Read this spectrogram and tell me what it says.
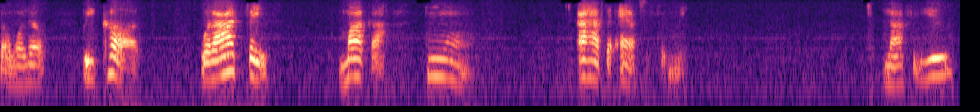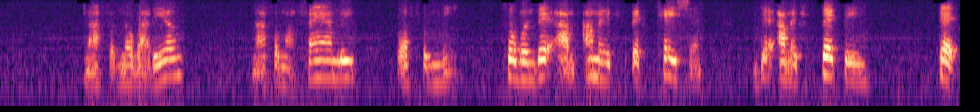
someone else because when I face my God, mm, I have to answer for me. Not for you, not for nobody else, not for my family, but for me. So when they, I'm, I'm in expectation that I'm expecting that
